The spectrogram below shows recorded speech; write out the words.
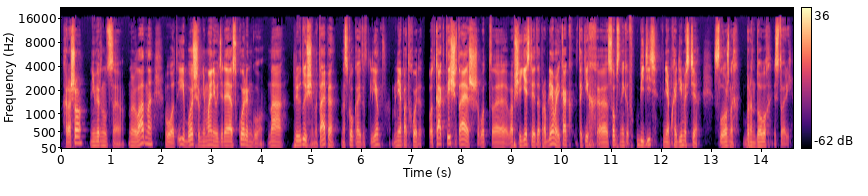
хорошо, не вернуться, ну и ладно. Вот. И больше внимания уделяю скорингу на предыдущем этапе, насколько этот клиент мне подходит. Вот как ты считаешь, вот э, вообще есть ли эта проблема, и как таких э, собственников убедить в необходимости сложных брендовых историй?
